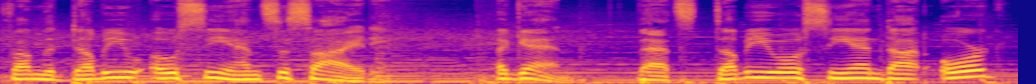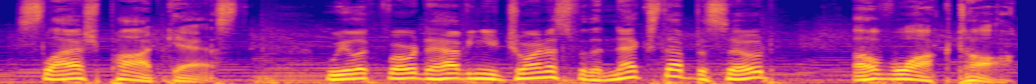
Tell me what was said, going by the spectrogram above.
from the WOCN Society. Again, that's WOCN.org slash podcast. We look forward to having you join us for the next episode of WOC Talk.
